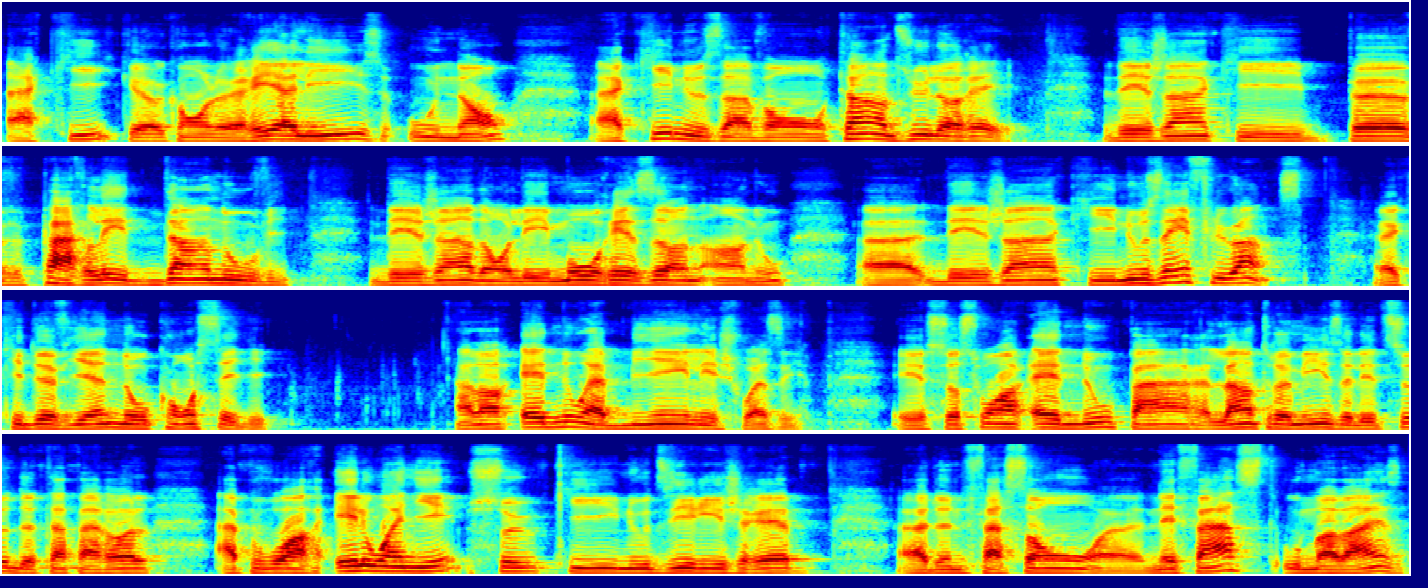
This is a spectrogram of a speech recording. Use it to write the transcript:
à qui, qu'on le réalise ou non, à qui nous avons tendu l'oreille. Des gens qui peuvent parler dans nos vies. Des gens dont les mots résonnent en nous. Euh, des gens qui nous influencent, euh, qui deviennent nos conseillers. Alors, aide-nous à bien les choisir. Et ce soir, aide-nous par l'entremise de l'étude de ta parole à pouvoir éloigner ceux qui nous dirigeraient euh, d'une façon euh, néfaste ou mauvaise.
